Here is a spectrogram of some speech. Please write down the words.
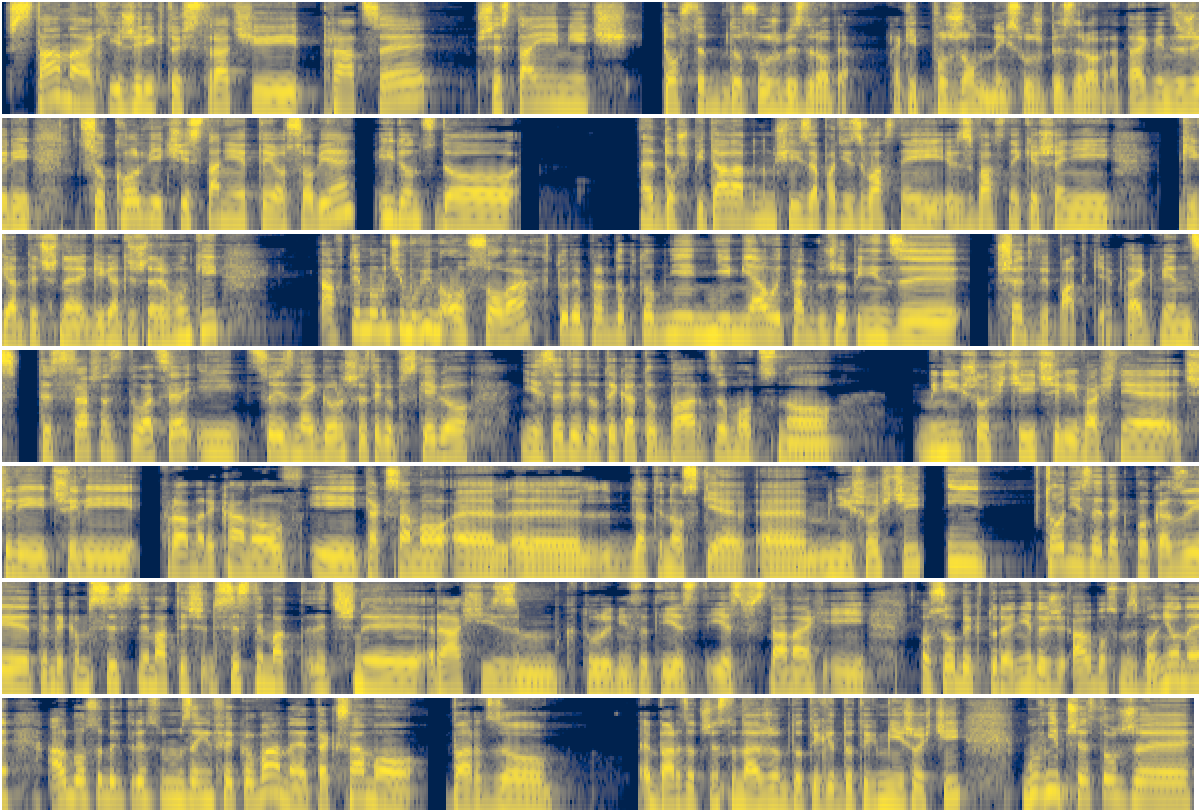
W Stanach, jeżeli ktoś straci pracę, przestaje mieć dostęp do służby zdrowia, takiej porządnej służby zdrowia, tak? Więc jeżeli cokolwiek się stanie tej osobie, idąc do, do szpitala, będą musieli zapłacić z własnej, z własnej kieszeni gigantyczne, gigantyczne rachunki. A w tym momencie mówimy o osobach, które prawdopodobnie nie miały tak dużo pieniędzy przed wypadkiem, tak? Więc to jest straszna sytuacja i co jest najgorsze z tego wszystkiego, niestety dotyka to bardzo mocno mniejszości, czyli właśnie, czyli, czyli Afroamerykanów i tak samo e, e, latynoskie e, mniejszości i to niestety tak pokazuje ten taki systematyczny, systematyczny rasizm, który niestety jest, jest w Stanach i osoby, które nie dość albo są zwolnione, albo osoby, które są zainfekowane, tak samo bardzo, bardzo często należą do tych, do tych mniejszości, głównie przez to, że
